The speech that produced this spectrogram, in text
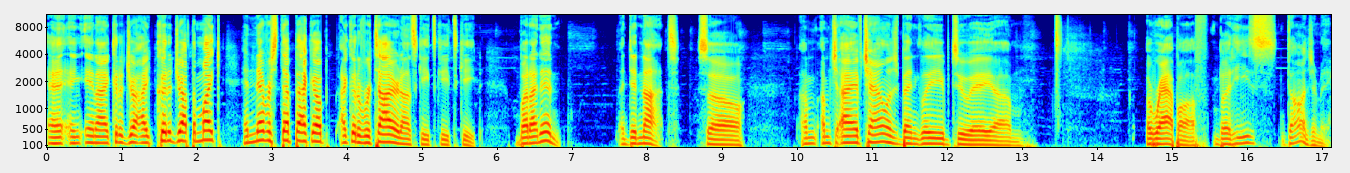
and and, and I could have dro- I could have dropped the mic and never stepped back up. I could have retired on Skeet Skeet Skeet, but I didn't. I did not. So I'm I'm I have challenged Ben Gleib to a um a rap off, but he's dodging me.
